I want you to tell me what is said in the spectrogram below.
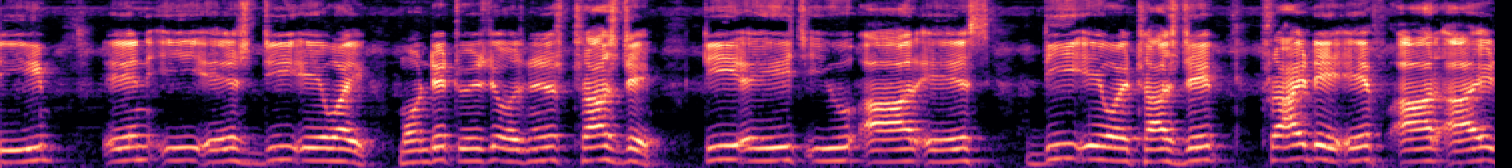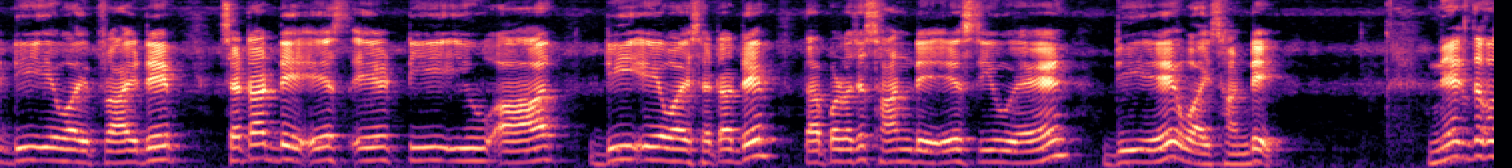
D N E S D A Y Monday Tuesday Wednesday Thursday T H U R S D A Y Thursday Friday F R I D A Y Friday Saturday S A T U R D A Y Saturday তারপর আছে Sunday S U N D A Y Sunday next দেখো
